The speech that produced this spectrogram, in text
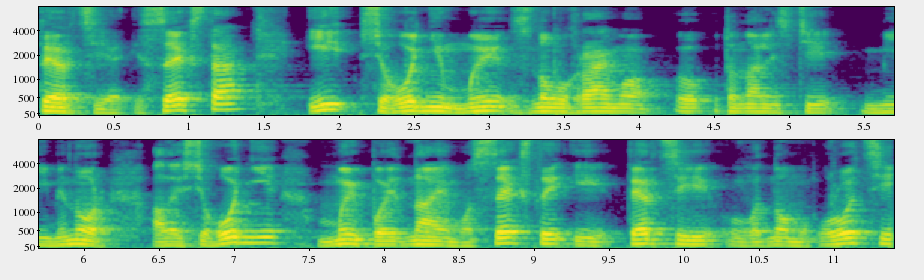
терція і секста. І сьогодні ми знову граємо е, у тональності мі мінор. Але сьогодні ми поєднаємо сексти і терції в одному уроці.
